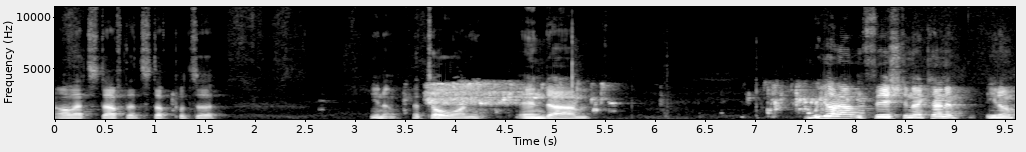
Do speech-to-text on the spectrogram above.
all that stuff. That stuff puts a you know a toll on you. And um, we got out and fished, and I kind of you know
